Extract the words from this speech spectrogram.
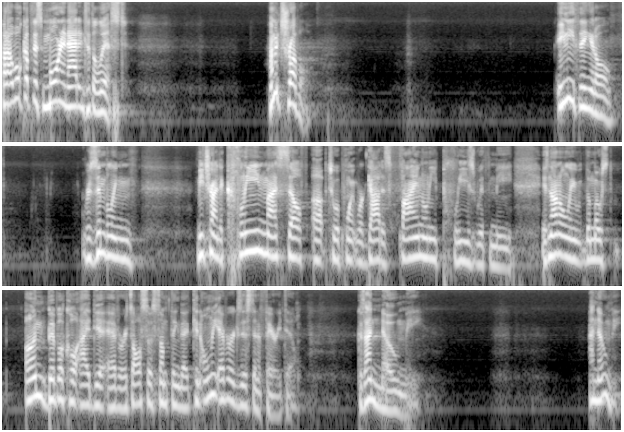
but I woke up this morning adding to the list. I'm in trouble. Anything at all resembling me trying to clean myself up to a point where God is finally pleased with me is not only the most unbiblical idea ever, it's also something that can only ever exist in a fairy tale. Because I know me. I know me.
